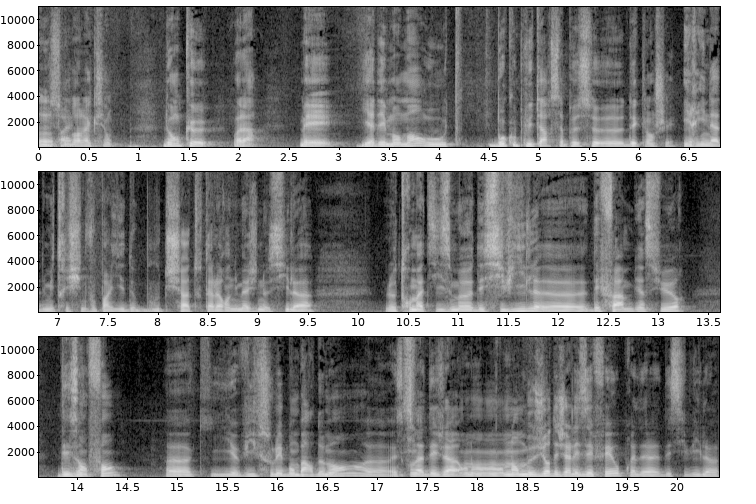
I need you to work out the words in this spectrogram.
Ils sont dans l'action. Donc, euh, voilà. Mais il y a des moments où beaucoup plus tard, ça peut se déclencher. Irina Dmitrichine, vous parliez de Boutcha tout à l'heure. On imagine aussi le traumatisme des civils, euh, des femmes, bien sûr, des enfants. Euh, qui vivent sous les bombardements euh, Est-ce qu'on a déjà, on en, mesure déjà les effets auprès des civils euh,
